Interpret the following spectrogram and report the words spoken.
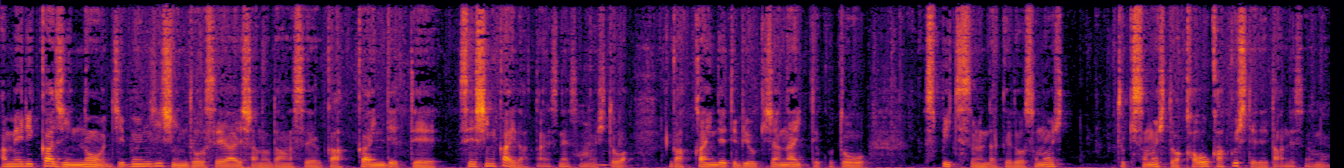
アメリカ人の自分自身同性愛者の男性が学会に出て精神科医だったんですねその人は、学会に出て病気じゃないってことをスピーチするんだけどその時その人は顔を隠して出たんですよね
